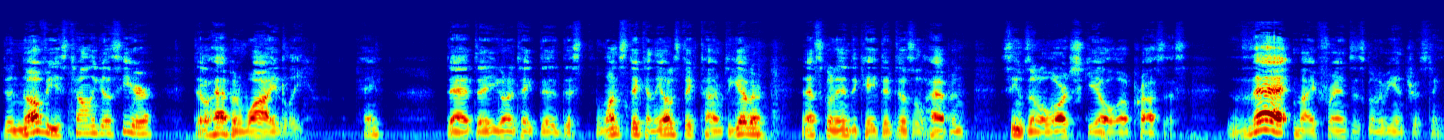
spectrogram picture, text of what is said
the Navi is telling us here that it'll happen widely. That uh, you're going to take the this one stick and the other stick time together and that's going to indicate that this will happen, seems in a large scale uh, process. That, my friends, is going to be interesting.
